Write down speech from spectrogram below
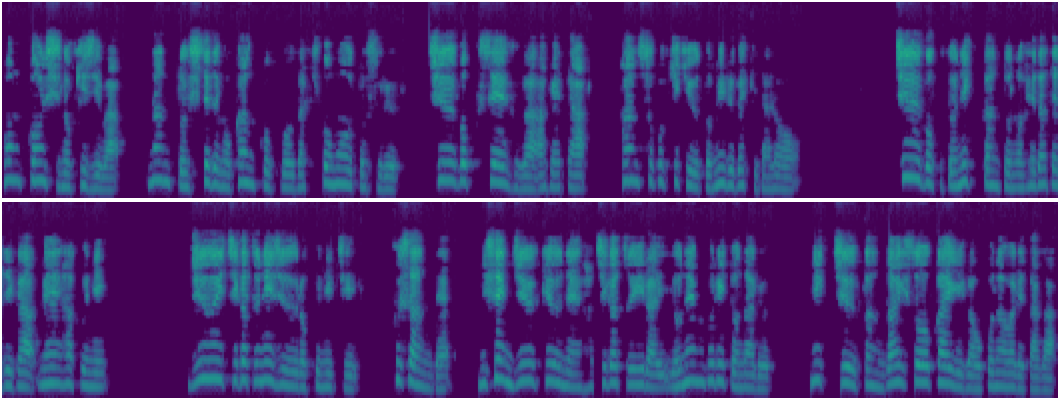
香港紙の記事は何としてでも韓国を抱き込もうとする中国政府が挙げた観測気球と見るべきだろう。中国と日韓との隔たりが明白に、11月26日、釜山で2019年8月以来4年ぶりとなる日中韓外相会議が行われたが、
